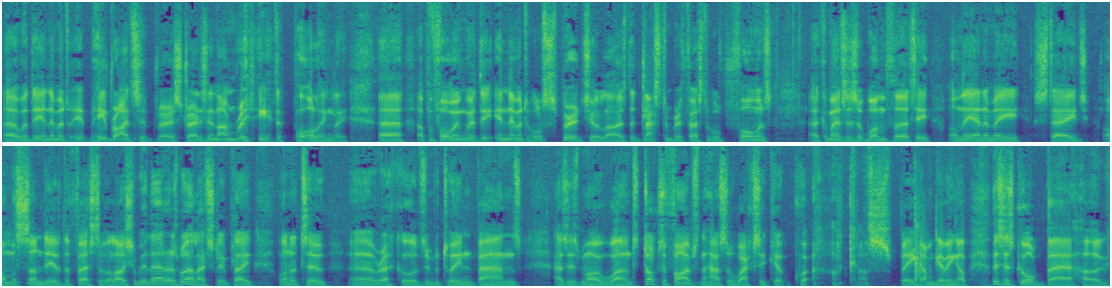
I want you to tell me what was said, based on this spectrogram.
uh, with the inimitable. He writes it very strangely, and I'm reading it appallingly. Uh, are performing with the inimitable Spiritualized. The Glastonbury Festival performance uh, commences at 1.30 on the NME stage on the Sunday of the festival. I shall be there as well, actually, playing one or two uh, records in between bands, as is my wont. Dr. Phibes in the House of Waxy. Qu- I can't speak, I'm giving up. This is called Bear Hug.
